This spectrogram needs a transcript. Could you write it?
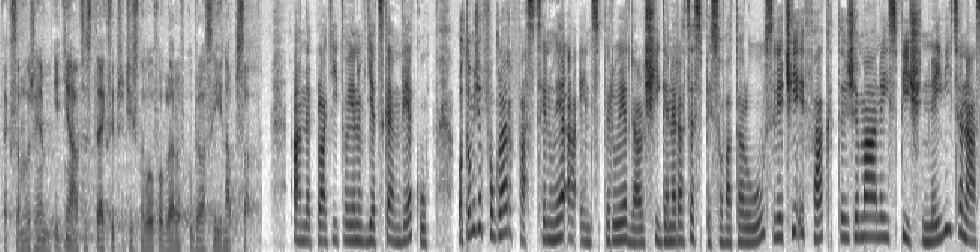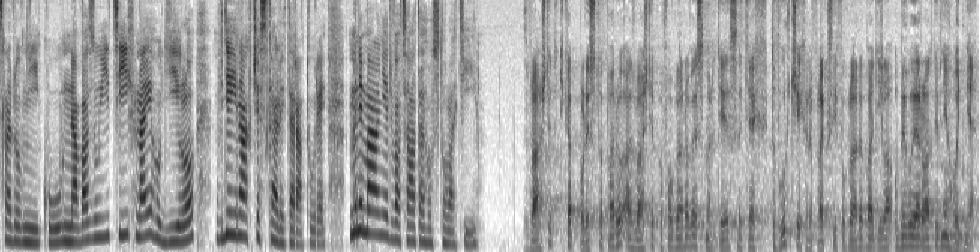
Tak samozřejmě jediná cesta, jak si přečíst novou Foglerovku, byla si ji napsat. A neplatí to jen v dětském věku. O tom, že Foglar fascinuje a inspiruje další generace spisovatelů, svědčí i fakt, že má nejspíš nejvíce následovníků navazujících na jeho dílo v dějinách české literatury, minimálně 20. století. Zvláště teďka po listopadu a zvláště po Foglarově smrti se těch tvůrčích reflexí Foglarova díla objevuje relativně hodně.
